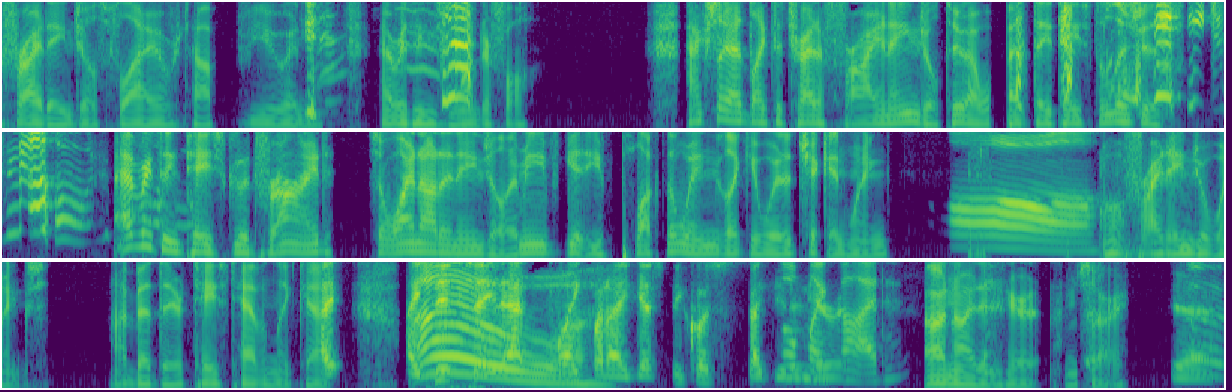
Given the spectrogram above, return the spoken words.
fried angels fly over top of you and everything's wonderful. Actually, I'd like to try to fry an angel too. I bet they taste delicious. no. Everything tastes good fried, so why not an angel? I mean, you get you pluck the wings like you would a chicken wing. Oh. Oh, fried angel wings. I bet they taste heavenly, cat. I did say that, Oh! Mike, but I guess because I didn't Oh my hear it. god. Oh no, I didn't hear it. I'm sorry. Yeah.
